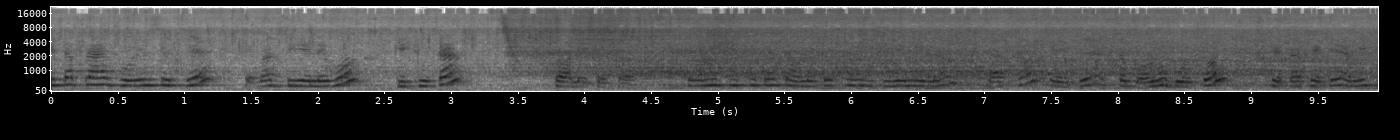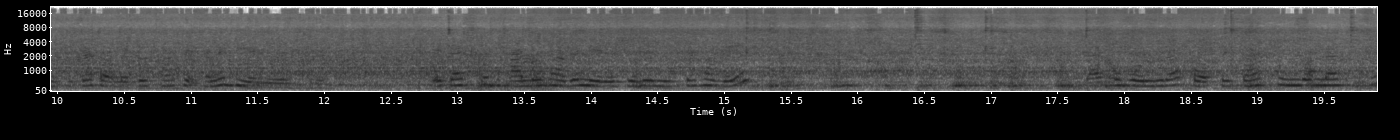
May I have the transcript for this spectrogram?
এটা প্রায় হয়ে এসেছে। এবার দিয়ে নেব কিছুটা টমেটো সস তো আমি কিছুটা টমেটো সস দিয়ে নিলাম। দেখো, এই যে একটা বড় বোতল, সেটা থেকে আমি কিছুটা টমেটো সস এখানে দিয়ে নিয়েছি। এটা একটু ভালোভাবে নেড়ে চেড়ে নিতে হবে। দেখো বন্ধুরা, কতটা সুন্দর লাগছে।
